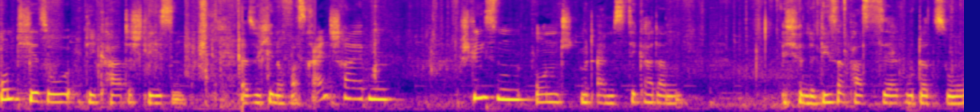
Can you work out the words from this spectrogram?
Und hier so die Karte schließen. Also hier noch was reinschreiben, schließen und mit einem Sticker dann, ich finde dieser passt sehr gut dazu,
